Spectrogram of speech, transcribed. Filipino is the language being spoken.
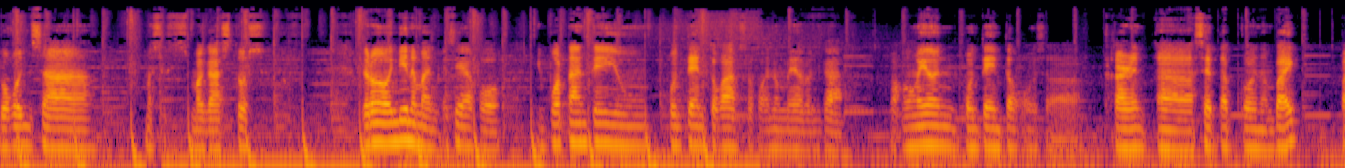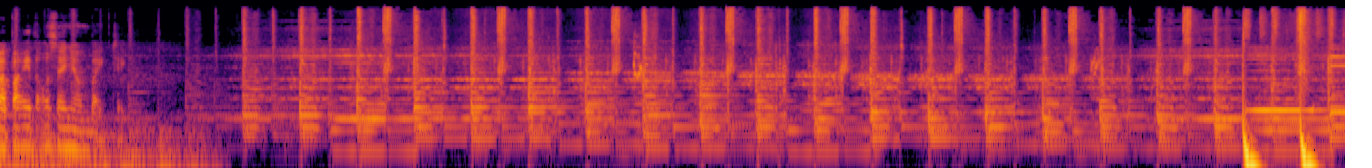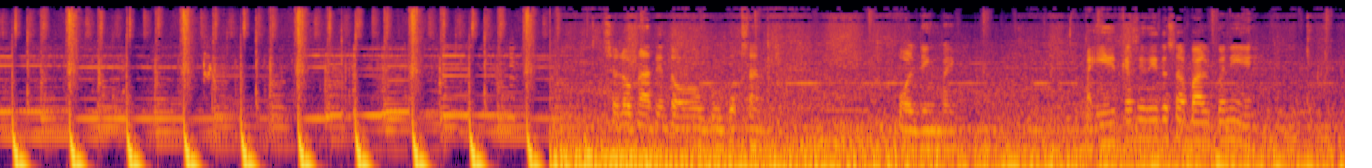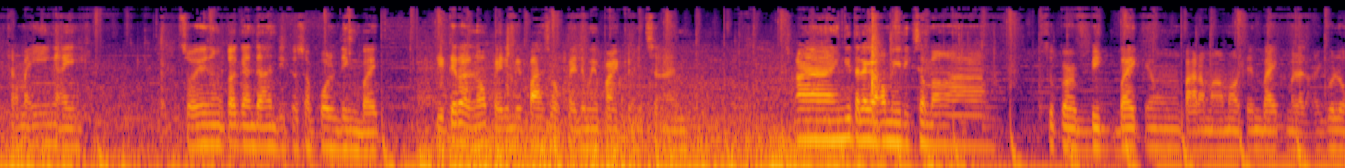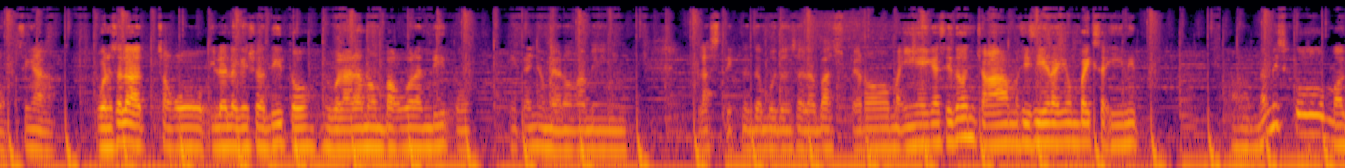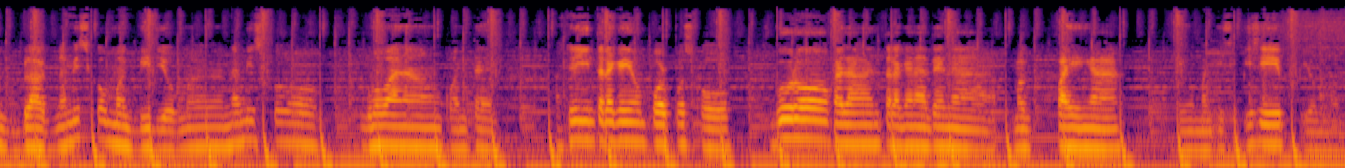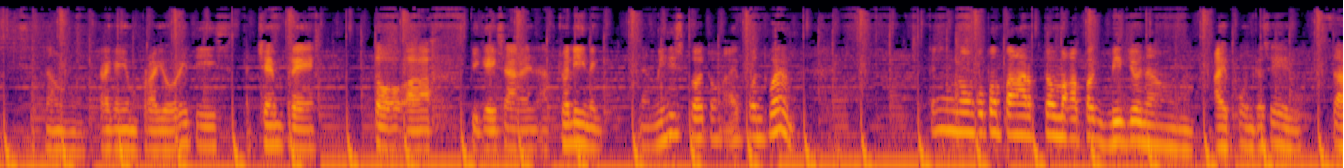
Bukod sa mas magastos. Pero hindi naman kasi ako, importante yung kontento ka sa kung anong meron ka. Ako ngayon, kontento ko sa current uh, setup ko ng bike. Papakita ko sa inyo yung bike check. Folding bike. Mainit kasi dito sa balcony eh. Tsaka maingay. So yun yung kagandahan dito sa folding bike. Literal no, pwede may pasok, pwede may park kahit saan. Tsaka hindi talaga ako milig sa mga super big bike yung parang mga mountain bike, malalaki gulong. Kasi nga, wala sa lahat, saan ko ilalagay siya dito, wala namang bakuran dito. Kita nyo, meron kaming plastic na damo doon sa labas. Pero maingay kasi doon, tsaka masisira yung bike sa init. Um, namiss ko mag-vlog, namiss ko mag-video, ma- namiss ko gumawa ng content. Actually, yun talaga yung purpose ko. Siguro, kailangan talaga natin na magpahinga, yung mag-isip-isip, yung mag-isip ng talaga yung priorities. At syempre, to ah bigay sa akin. Actually, nag, namiss ko itong iPhone 12 Tinanong ko pang pangarap to makapag-video ng iPhone kasi sa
